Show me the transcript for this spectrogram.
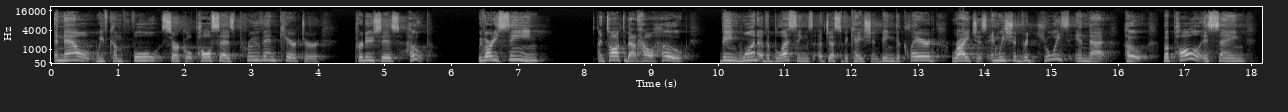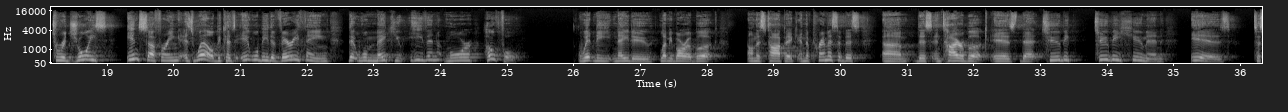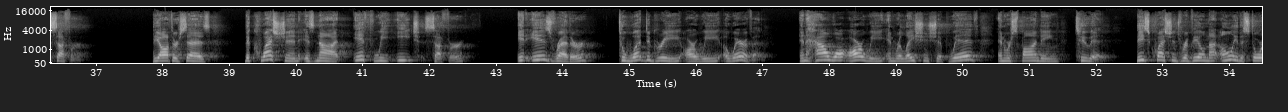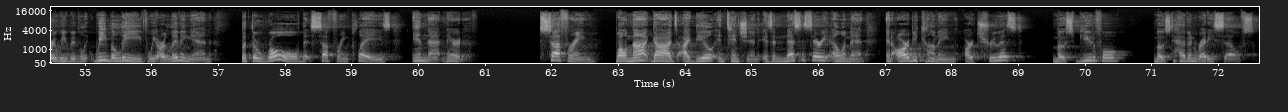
And now we've come full circle. Paul says proven character produces hope. We've already seen and talked about how hope being one of the blessings of justification, being declared righteous, and we should rejoice in that hope. But Paul is saying to rejoice in suffering as well, because it will be the very thing that will make you even more hopeful. Whitney Naidu let me borrow a book on this topic, and the premise of this, um, this entire book is that to be, to be human is to suffer. The author says, the question is not if we each suffer, it is rather to what degree are we aware of it? And how are we in relationship with and responding to it? These questions reveal not only the story we, we believe we are living in, but the role that suffering plays in that narrative. Suffering, while not God's ideal intention, is a necessary element in our becoming our truest, most beautiful, most heaven ready selves.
